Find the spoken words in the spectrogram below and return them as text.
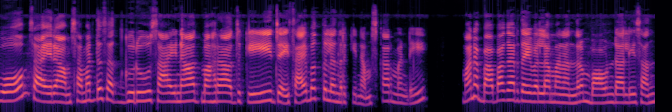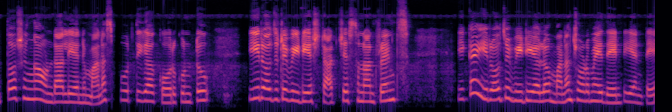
ఓం సాయిరామ్. సమర్థ సద్గురు సాయినాథ్ మహారాజుకి జై. సాయి భక్తులందరికీ నమస్కారం అండి మన బాబాగారి దయ వల్ల మనందరం బాగుండాలి సంతోషంగా ఉండాలి అని మనస్ఫూర్తిగా కోరుకుంటూ ఈరోజుటి వీడియో స్టార్ట్ చేస్తున్నాను ఫ్రెండ్స్. ఇక ఈరోజు వీడియోలో మనం చూడమేది ఏంటి అంటే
